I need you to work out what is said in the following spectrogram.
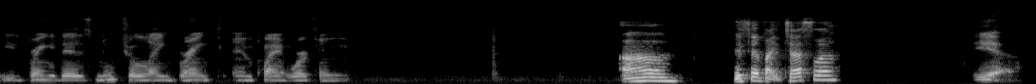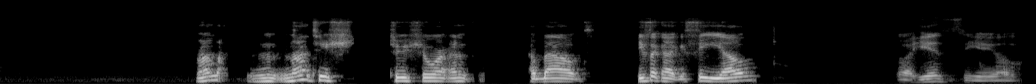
He's bringing this Neuralink brain implant working. Um, they said like Tesla. Yeah. I'm not, not too too sure about. He's like, like a CEO. Well, he is a CEO.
